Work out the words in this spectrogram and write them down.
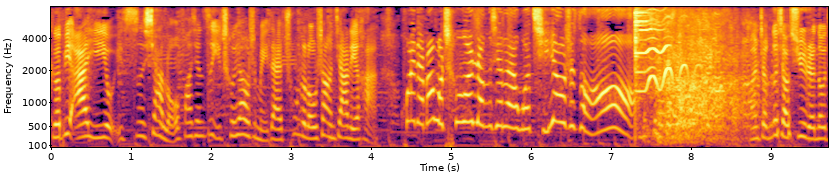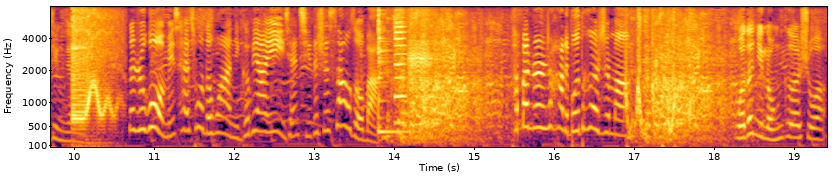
隔壁阿姨有一次下楼，发现自己车钥匙没带，冲着楼上家里喊：“快点把我车扔下来，我骑钥匙走。”完，整个小区人都听见了。那如果我没猜错的话，你隔壁阿姨以前骑的是扫帚吧？她班主任是哈利波特是吗？我的你龙哥说，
